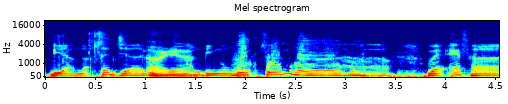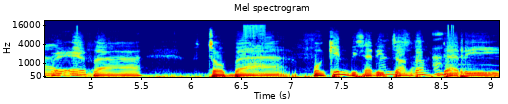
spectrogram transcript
dia nggak kerja gitu. Oh iya. cuman bingung Work from home. Ah, WFH WFH coba mungkin bisa Cuman dicontoh bisa- ah. dari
